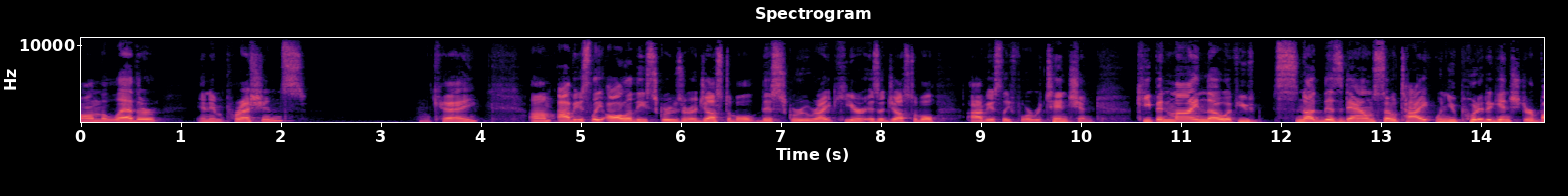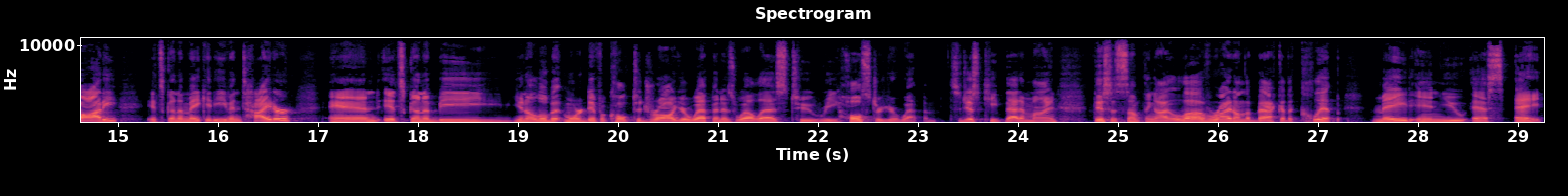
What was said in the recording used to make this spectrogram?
on the leather and impressions. Okay. Um, obviously, all of these screws are adjustable. This screw right here is adjustable, obviously, for retention. Keep in mind though, if you snug this down so tight, when you put it against your body, it's going to make it even tighter and it's going to be, you know, a little bit more difficult to draw your weapon as well as to reholster your weapon. So just keep that in mind. This is something I love right on the back of the clip made in USA.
